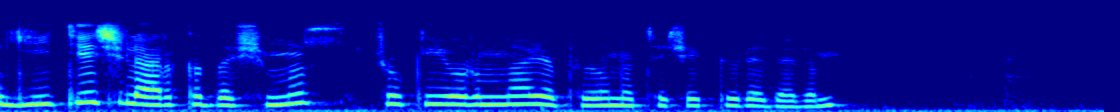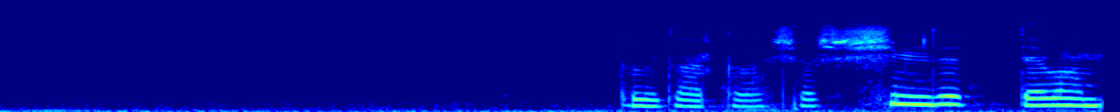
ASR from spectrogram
Yiğit Yeşil arkadaşımız çok iyi yorumlar yapıyor ona teşekkür ederim. Evet arkadaşlar şimdi devam.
